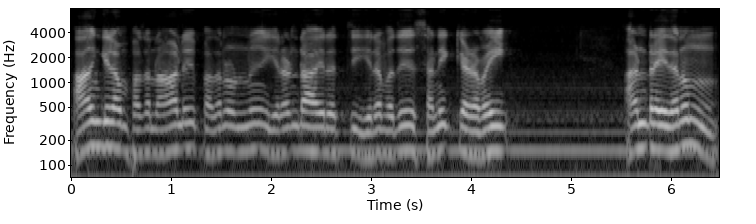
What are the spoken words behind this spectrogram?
ஆங்கிலம் பதினாலு பதினொன்று இரண்டாயிரத்தி இருபது சனிக்கிழமை. அன்றைய தினம்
